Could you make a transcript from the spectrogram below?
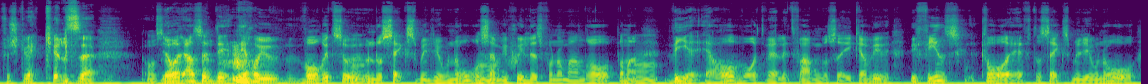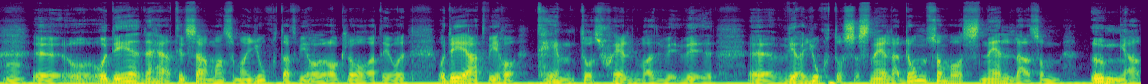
förskräckelse Ja, alltså det, det, har ju varit så mm. under sex miljoner år sedan mm. vi skildes från de andra aporna. Mm. Vi har varit väldigt framgångsrika. Vi, vi finns kvar efter sex miljoner år. Uh, och, och, det är det här tillsammans som har gjort att vi har, mm. har klarat det. Och, och, det är att vi har tämt oss själva. Vi, vi, uh, vi har gjort oss snälla. De som var snälla som ungar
